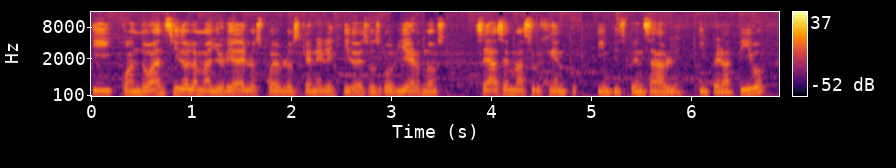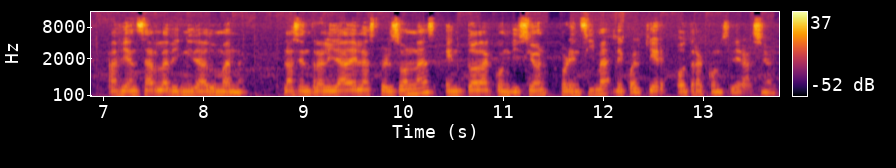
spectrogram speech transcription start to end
y cuando han sido la mayoría de los pueblos que han elegido esos gobiernos, se hace más urgente, indispensable, imperativo, afianzar la dignidad humana, la centralidad de las personas en toda condición por encima de cualquier otra consideración.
